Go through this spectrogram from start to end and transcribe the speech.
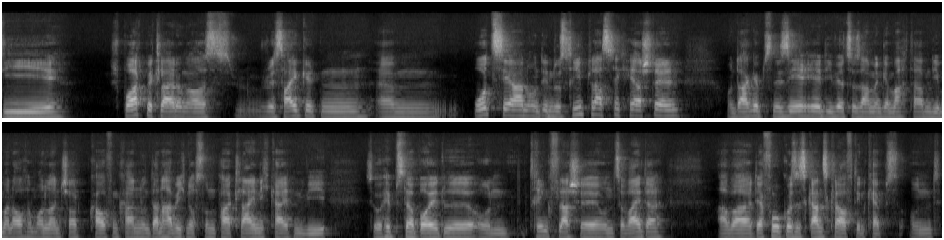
die Sportbekleidung aus recycelten ähm, Ozean- und Industrieplastik herstellen. Und da gibt es eine Serie, die wir zusammen gemacht haben, die man auch im Online-Shop kaufen kann. Und dann habe ich noch so ein paar Kleinigkeiten wie so Hipsterbeutel und Trinkflasche und so weiter. Aber der Fokus ist ganz klar auf den Caps. Und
